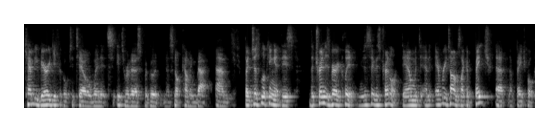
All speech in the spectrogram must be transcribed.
can be very difficult to tell when it's it's reversed for good and it's not coming back. Um, but just looking at this, the trend is very clear. You just see this trend line downwards, and every time it's like a beach, uh, a beach ball.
